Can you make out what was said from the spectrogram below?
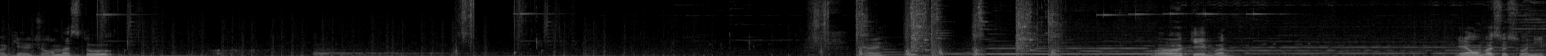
Ok, je ramasse tout. Allez. Ok, voilà. Et on va se soigner.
